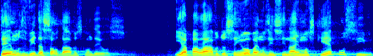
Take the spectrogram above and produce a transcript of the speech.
Termos vidas saudáveis com Deus. E a palavra do Senhor vai nos ensinar, irmãos, que é possível.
